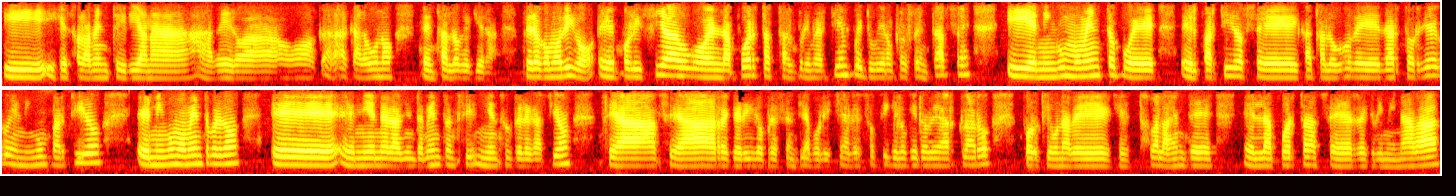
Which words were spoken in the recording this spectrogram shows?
y, que solamente irían a, ver o, a, cada uno pensar lo que quiera. Pero como digo, eh, policía hubo en la puerta hasta el primer tiempo y tuvieron que enfrentarse y en ningún momento pues el partido se catalogó de, de alto riesgo y en ningún partido, en ningún momento, perdón, eh, eh, ni en el ayuntamiento en sí, ni en su delegación se ha, se ha requerido presencia policial. Eso sí que lo quiero dejar claro porque una vez que estaba la gente en la puerta se recriminaba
